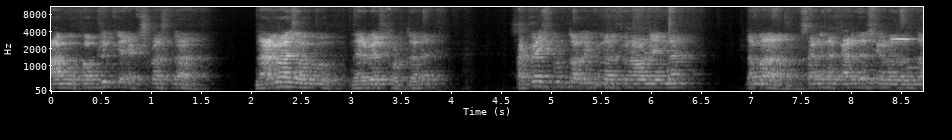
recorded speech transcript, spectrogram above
ಹಾಗೂ ಪಬ್ಲಿಕ್ ಎಕ್ಸ್ಪ್ರೆಸ್ನ ನಾಗರಾಜ್ ಅವರು ನೆರವೇರಿಸಿಕೊಡ್ತಾರೆ. ಸಕಲೇಶ್ಪುರ ತಾಲೂಕಿನ ಚುನಾವಣೆಯನ್ನು ನಮ್ಮ ಸಂಘದ ಕಾರ್ಯದರ್ಶಿಗಳಾದಂಥ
